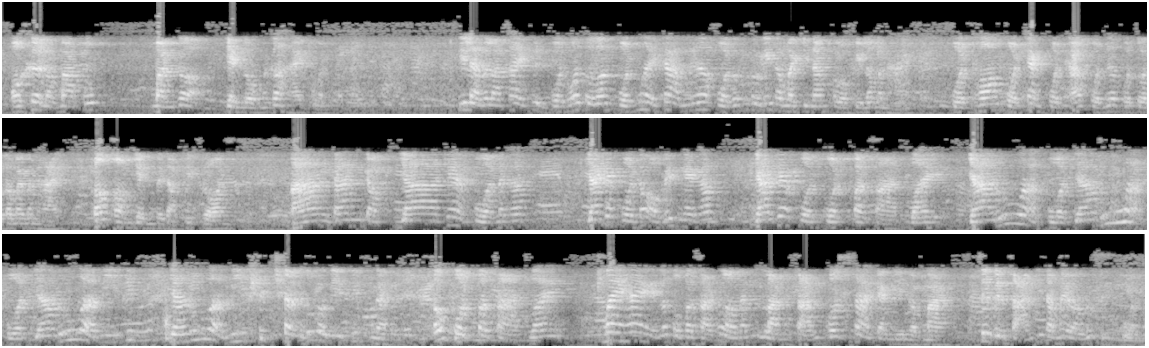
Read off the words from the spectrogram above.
พอเคลื่อนออกมาปุ๊บ มันก็เย็นลงมันก็หายปวดนี่แหละเวลาไข้ขึ้นปวดหัวตัวร้อนปวดเมื่อยกล้ามเนื้อปวดตรงตรงนี้ทำไมกินน้ำโคลอฟินแล้วมันหาย ปวดท้องปวดแข้งปวดขาปวดเนื้อปวดตัวทำไมมันหาย เพราะความเย็นไปดับพิษร้อนต่างกันกับยาแก้ปวดนะครับ ยาแก้ปวดก็ออกฤทธิ์ไงครับ ยาแก้ปวดกดประสาทไว้ ยารู้ว่าปวดยารู้ว่าปวดยารู้ว่ามีพิษยารู้ว่ามีพิษยารู้ว่ามีพิษนะเขากดประสาทไว้ ไม่ให้ระบบประสาทของเรานั้นหลั่งสารโพสตาแกนดินออกมา ซึ่งเป็นสารที่ทำให้เรารู้สึกปวด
